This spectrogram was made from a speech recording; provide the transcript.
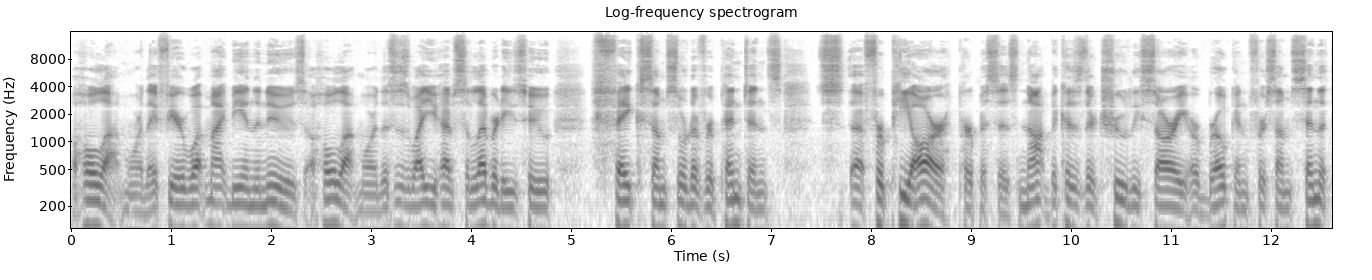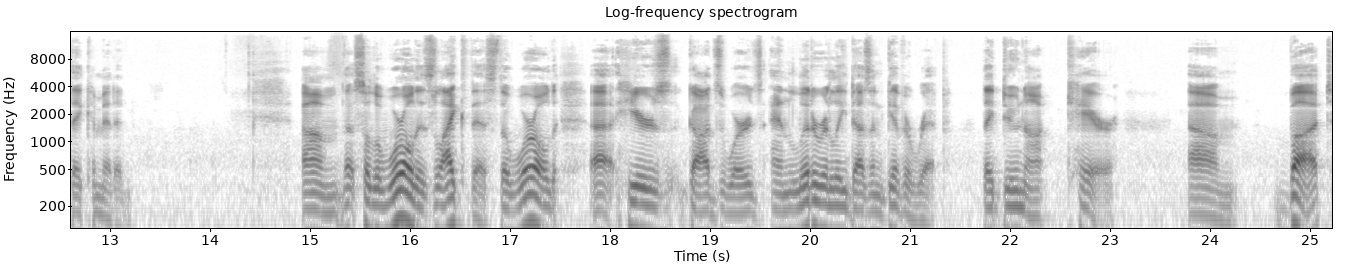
a whole lot more. They fear what might be in the news a whole lot more. This is why you have celebrities who fake some sort of repentance uh, for PR purposes, not because they're truly sorry or broken for some sin that they committed. Um, so the world is like this. The world uh, hears God's words and literally doesn't give a rip. They do not care. Um, but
